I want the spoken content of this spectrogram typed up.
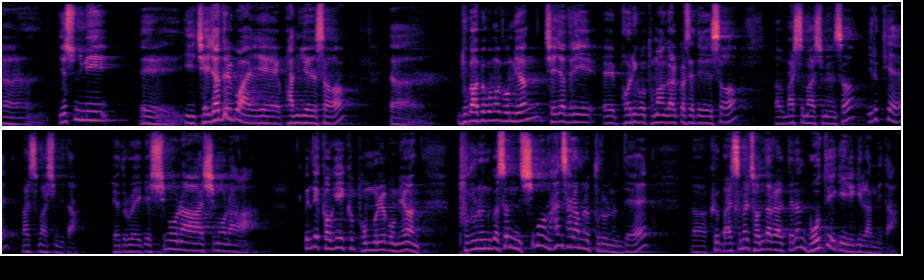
어, 예수님이 이 제자들과의 관계에서 어, 누가복음을 보면 제자들이 버리고 도망갈 것에 대해서 어, 말씀하시면서 이렇게 말씀하십니다. 베드로에게 시모나 시모나. 근데 거기 그 본문을 보면 부르는 것은 시몬 한 사람을 부르는데 그 말씀을 전달할 때는 모두에게 얘기를 합니다.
